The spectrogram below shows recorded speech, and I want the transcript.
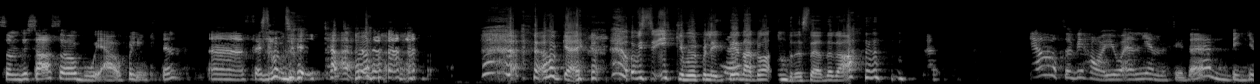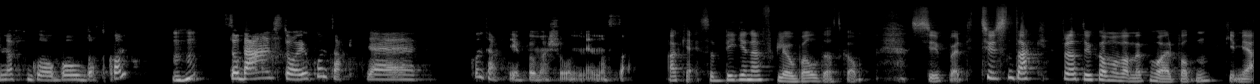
Som du sa, så bor jeg jo på LinkedIn, eh, selv om det ikke er Ok. Og hvis du ikke bor på LinkedIn, er du andre steder da? ja, altså vi har jo en hjemmeside, bigenoughglobal.com. Mm -hmm. Så der står jo kontakt, eh, kontaktinformasjonen min også. Ok, så bigenoughglobal.com. Supert. Tusen takk for at du kom og var med på HR-podden, Kimia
